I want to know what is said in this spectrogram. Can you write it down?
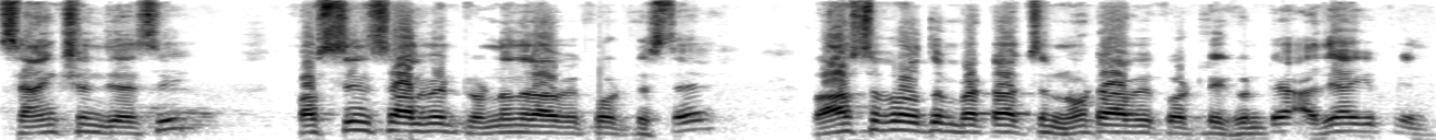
శాంక్షన్ చేసి ఫస్ట్ ఇన్స్టాల్మెంట్ రెండు వందల యాభై కోట్లు ఇస్తే రాష్ట్ర ప్రభుత్వం పెట్టాల్సిన నూట యాభై కోట్లు ఇకుంటే అదే ఆగిపోయింది.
